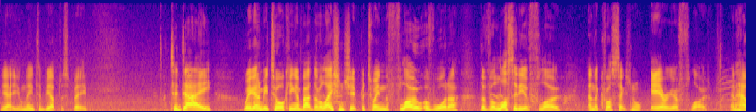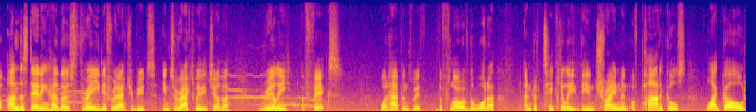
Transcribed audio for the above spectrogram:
yeah, you'll need to be up to speed. Today, we're going to be talking about the relationship between the flow of water, the velocity of flow, and the cross-sectional area of flow, and how understanding how those three different attributes interact with each other really affects what happens with the flow of the water and particularly the entrainment of particles like gold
